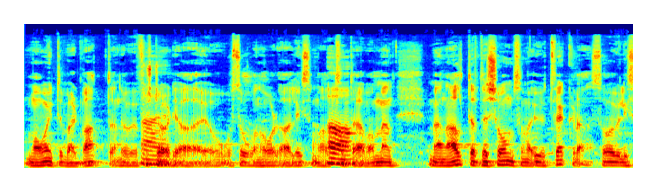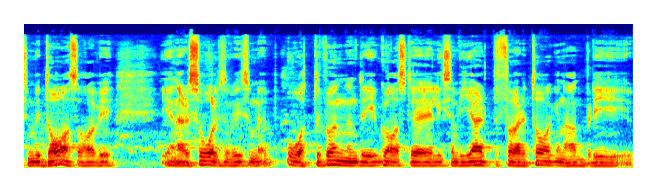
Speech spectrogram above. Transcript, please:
man var ju inte värd vatten, då förstörde jag ozonhåla liksom allt Ja. sånt där. Men, men allt eftersom som vi utvecklar så har vi liksom idag så har vi i en aerosol som liksom är återvunnen drivgas. Det är liksom vi hjälper företagen att bli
